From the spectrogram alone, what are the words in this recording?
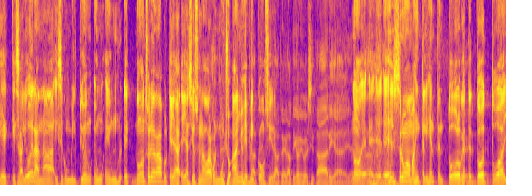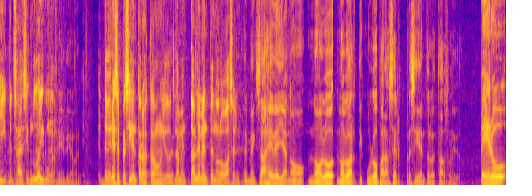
que, que salió de la nada y se convirtió en, en un- en un... eh, No salió de nada porque ella, ella ha sido senadora por muchos años y es bien conocida. Catedrática universitaria. ella- No, es, Ah, es- el ser humano más inteligente en todo lo que... sí, todo, todo allí, o sea, sin duda alguna. Definitivamente. Debería ser presidente de los Estados Unidos. Lamentablemente no lo va a hacer. El mensaje de ella no, no, lo, no lo articuló para ser presidente de los Estados Unidos. Pero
